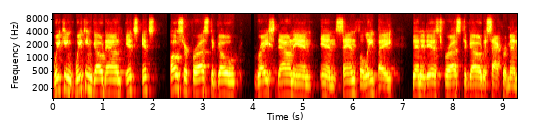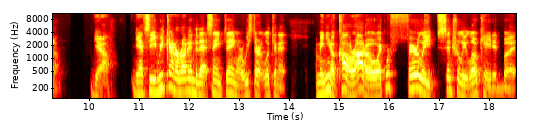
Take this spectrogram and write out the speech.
we can, we can go down. It's, it's closer for us to go race down in, in San Felipe than it is for us to go to Sacramento. Yeah. Yeah. See, we kind of run into that same thing where we start looking at, I mean, you know, Colorado, like we're fairly centrally located, but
